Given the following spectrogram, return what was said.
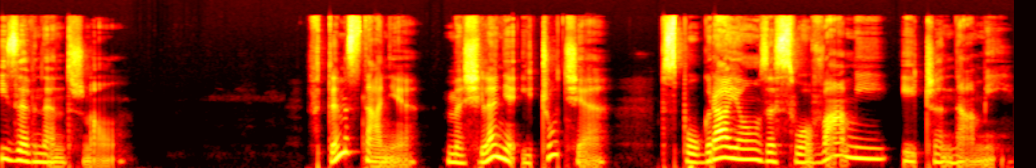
i zewnętrzną. W tym stanie myślenie i czucie współgrają ze słowami i czynami.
